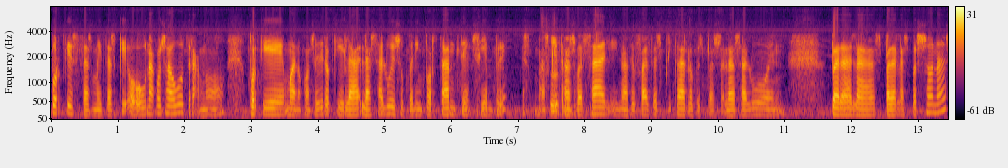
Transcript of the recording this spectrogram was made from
¿por qué estas metas? que ¿O una cosa u otra? No, porque, bueno, considero que la, la salud es súper importante siempre, es más que transversal y no hace falta explicar lo que es la salud en, para, las, para las personas,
